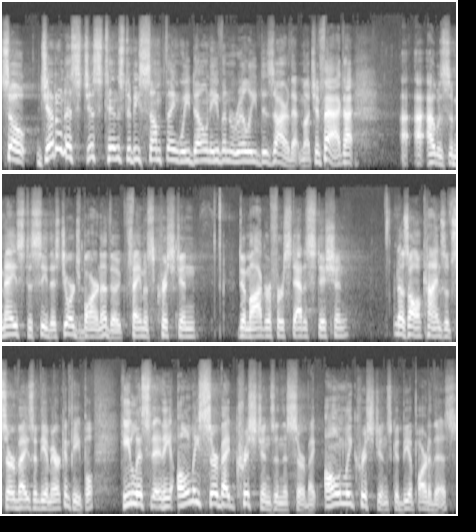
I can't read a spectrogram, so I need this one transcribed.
So, gentleness just tends to be something we don't even really desire that much. In fact, I, I, I was amazed to see this. George Barna, the famous Christian demographer, statistician, does all kinds of surveys of the American people. He listed, and he only surveyed Christians in this survey. Only Christians could be a part of this.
